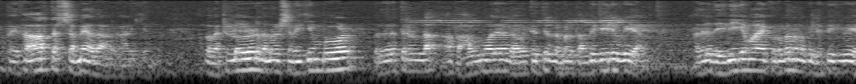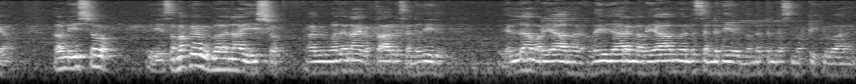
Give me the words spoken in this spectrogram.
അപ്പം യഥാർത്ഥ ക്ഷമ അതാണ് കാണിക്കുന്നത്. അപ്പോൾ മറ്റുള്ളവരോട് നമ്മൾ ക്ഷമിക്കുമ്പോൾ ഒരു തരത്തിലുള്ള ആ പാപമോചന ദൗത്യത്തിൽ നമ്മൾ പങ്കുചേരുകയാണ്. അതിന് ദൈവികമായ കൃപ നമുക്ക് ലഭിക്കുകയാണ്. അതുകൊണ്ട് ഈശോ ഈ സമഗ്ര വിഭവനായ ഈശോ ആ വിമോചനായ കർത്താവിന്റെ സന്നിധിയിൽ എല്ലാം അറിയാവുന്ന ഹൃദയവിചാരങ്ങൾ അറിയാവുന്നതിന്റെ സന്നിധിയിൽ നമ്മെ സമർപ്പിക്കുവാനും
